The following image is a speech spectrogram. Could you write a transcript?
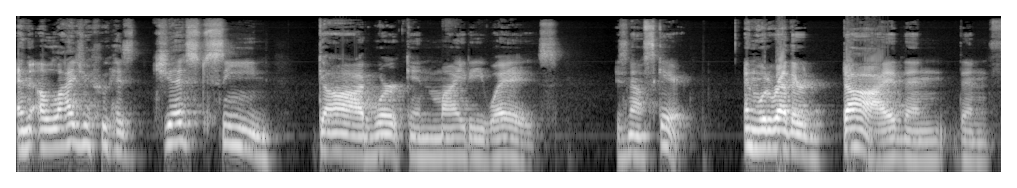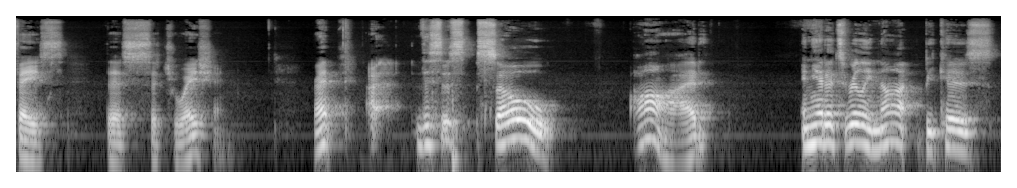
And Elijah, who has just seen God work in mighty ways, is now scared and would rather die than, than face this situation. Right? I, this is so odd, and yet it's really not because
